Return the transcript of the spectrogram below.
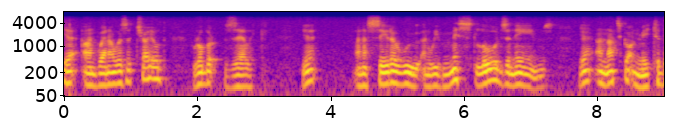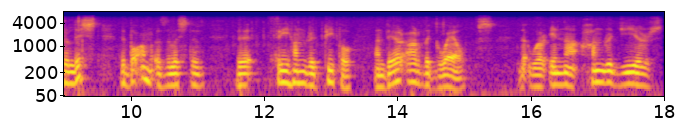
yeah, and when I was a child, Robert Zoellick, yeah, and a Sarah Wu, and we've missed loads of names, yeah, and that's gotten me to the list, the bottom of the list of the 300 people, and there are the Guelphs that were in that hundred years,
